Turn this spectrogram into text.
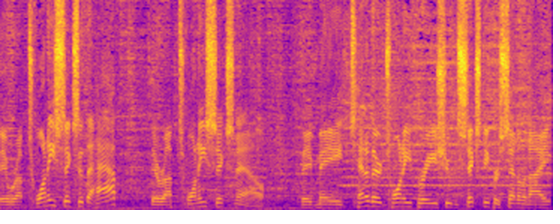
They were up 26 at the half. They're up 26 now. They've made 10 of their 23, shooting 60% of the night.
